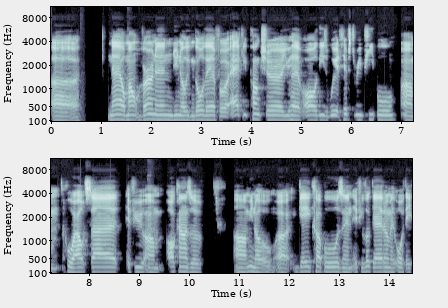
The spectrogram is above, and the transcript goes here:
Uh, now Mount Vernon, you know, you can go there for acupuncture. You have all these weird hipstery people um, who are outside. If you um, all kinds of um, you know, uh, gay couples, and if you look at them, or if they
